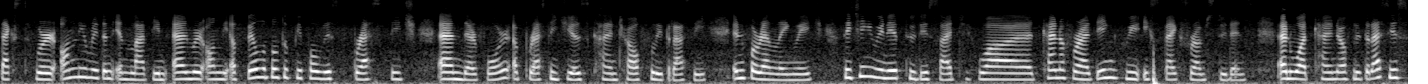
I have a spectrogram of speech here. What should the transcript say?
texts were only written in Latin and were only available to people with prestige and therefore a prestigious kind of literacy in foreign language. Teaching we need to decide what kind of writing we expect from students and what kind of literacies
